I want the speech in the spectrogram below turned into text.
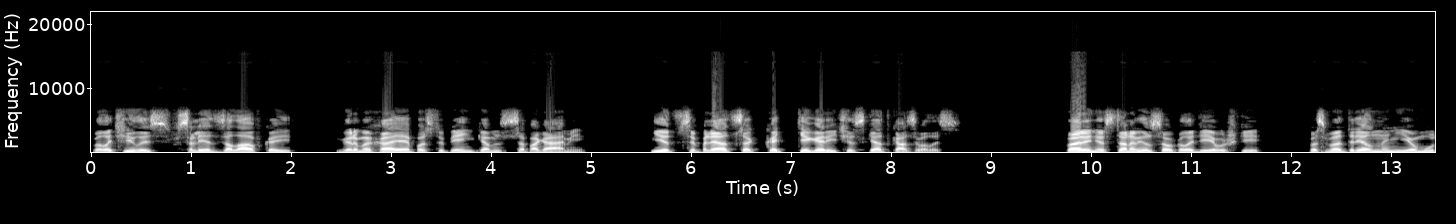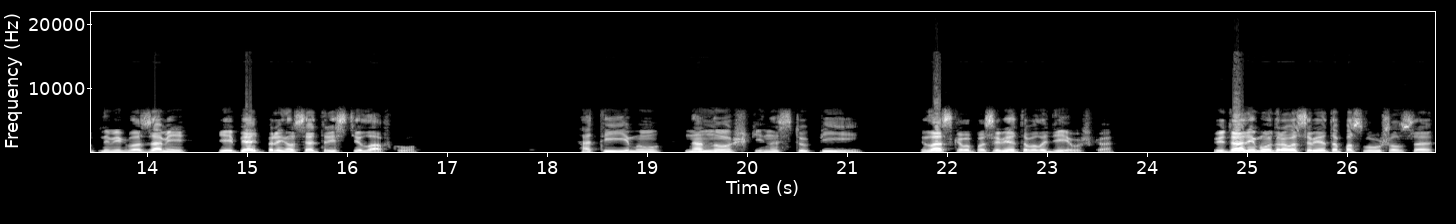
волочилось вслед за лавкой, громыхая по ступенькам с сапогами, и отцепляться категорически отказывалось. Парень остановился около девушки, посмотрел на нее мутными глазами и опять принялся трясти лавку. — А ты ему на ножки наступи, — ласково посоветовала девушка. Виталий мудрого совета послушался,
